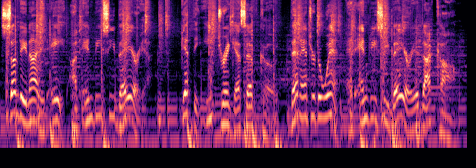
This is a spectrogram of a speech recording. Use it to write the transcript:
Sunday night at 8 on NBC Bay Area. Get the Eat Drink SF code, then enter to win at NBCBayArea.com.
